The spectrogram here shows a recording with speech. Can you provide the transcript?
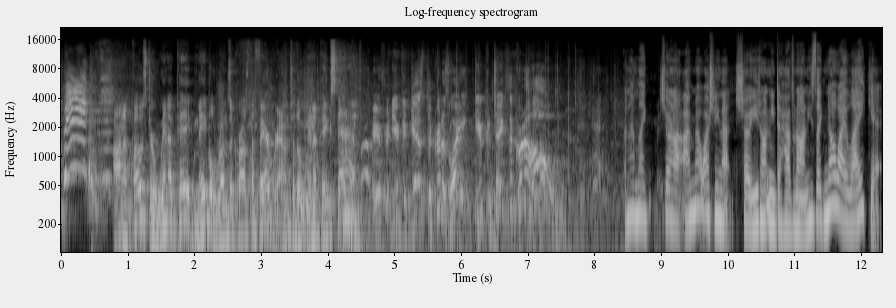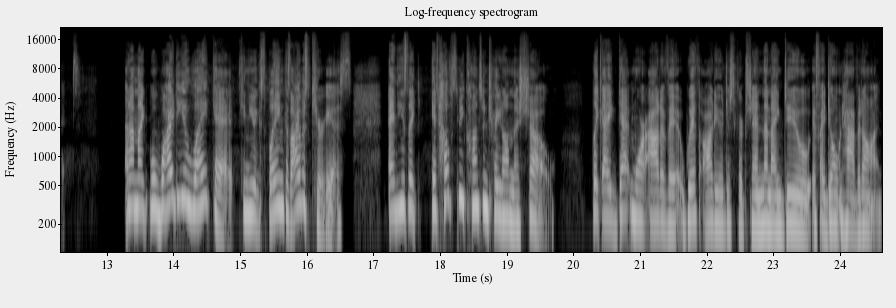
a pig! On a poster, Win a Pig, Mabel runs across the fairground to the Win a Pig stand. If you could guess the critter's weight, you could take the critter home. And I'm like, Jonah, I'm not watching that show. You don't need to have it on. He's like, no, I like it. And I'm like, well, why do you like it? Can you explain? Because I was curious. And he's like, it helps me concentrate on the show. Like I get more out of it with audio description than I do if I don't have it on.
